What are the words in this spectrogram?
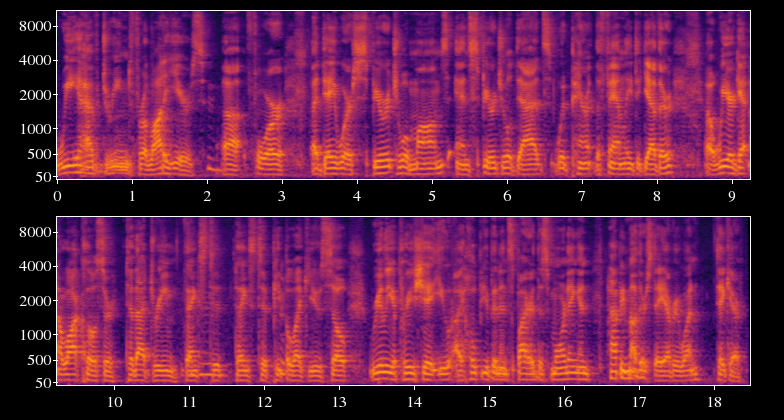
we have dreamed for a lot of years uh, for a day where spiritual moms and spiritual dads would parent the family together. Uh, we are getting a lot closer to that dream thanks mm-hmm. to thanks to people like you. So really appreciate you. I hope you've been inspired this morning and happy Mother's Day, everyone. Take care.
